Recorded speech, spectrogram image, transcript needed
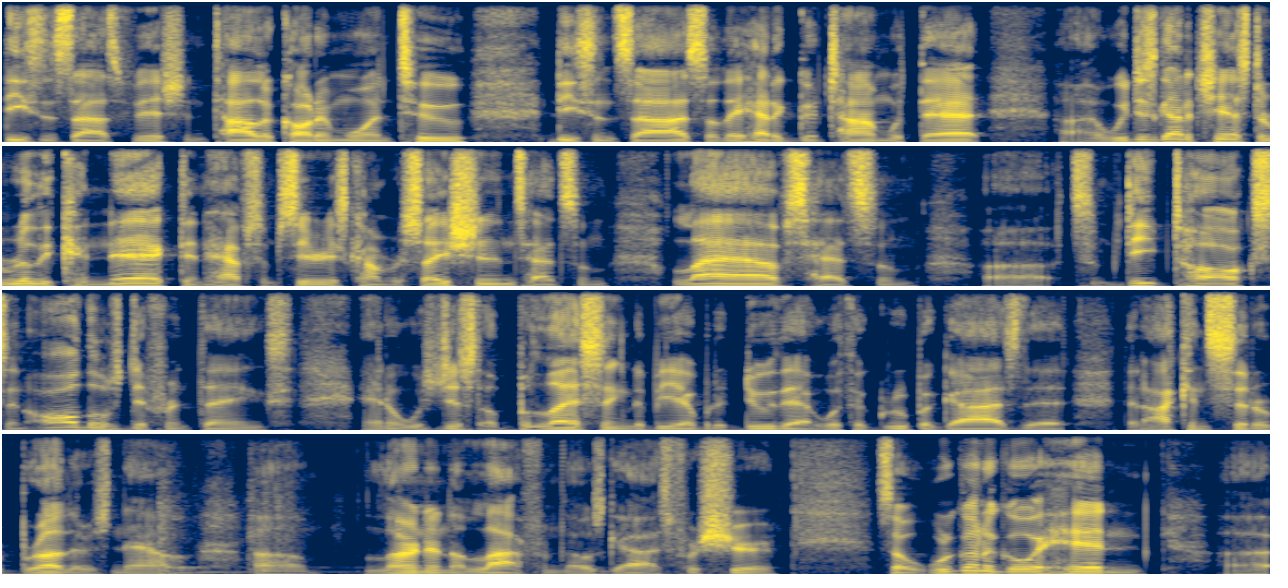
decent sized fish, and Tyler caught him one too, decent size. So they had a good time with that. Uh, we just got a chance to really connect and have some serious conversations. Had some laughs, had some uh, some deep talks, and all those different things. And it was just a blessing to be able to do that with a group of guys that that I consider brothers now. Um, learning a lot from those guys for sure. So we're gonna go ahead and uh,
